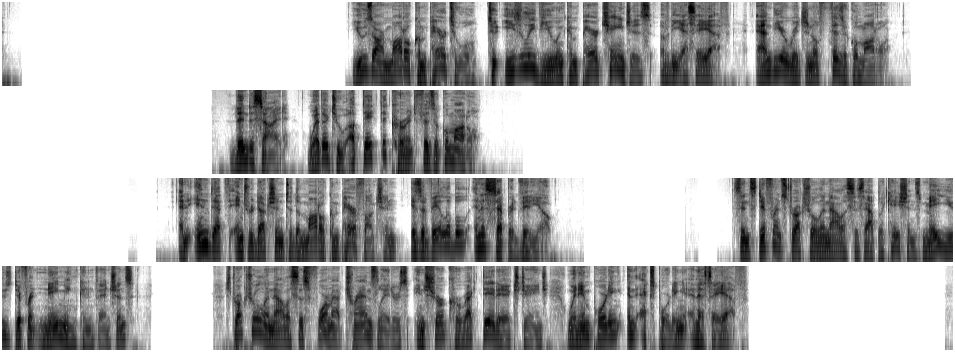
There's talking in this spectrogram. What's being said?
Use our Model Compare tool to easily view and compare changes of the SAF and the original physical model. Then decide whether to update the current physical model. An in-depth introduction to the Model Compare function is available in a separate video. Since different structural analysis applications may use different naming conventions, Structural analysis format translators ensure correct data exchange when importing and exporting an SAF.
